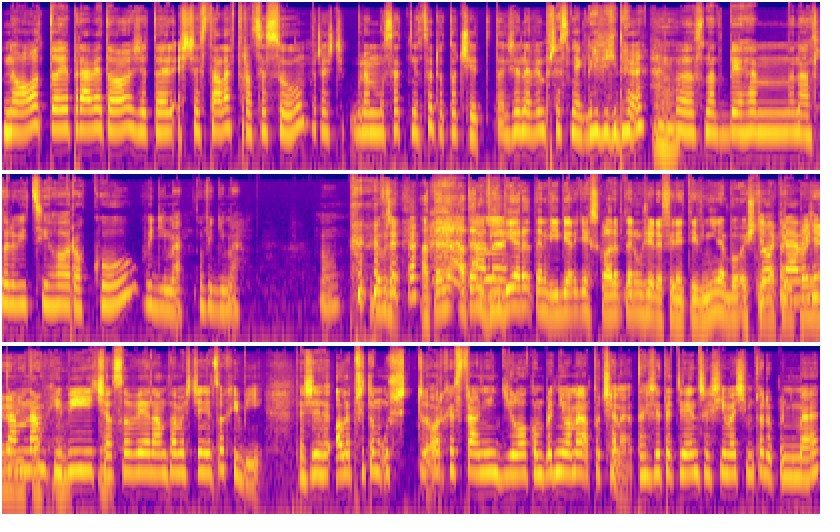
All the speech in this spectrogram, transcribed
No, to je právě to, že to je ještě stále v procesu, protože ještě budeme muset něco dotočit, takže nevím přesně, kdy vyjde. Mm. Snad během následujícího roku uvidíme, uvidíme. No. Dobře, a ten, a ten, Ale... výběr, ten výběr těch skladeb, ten už je definitivní, nebo ještě no, taky právě, úplně že tam nevíte? nám chybí, časově nám tam ještě něco chybí. Takže, ale přitom už to orchestrální dílo kompletní máme natočené, takže teď jen řešíme, čím to doplníme,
